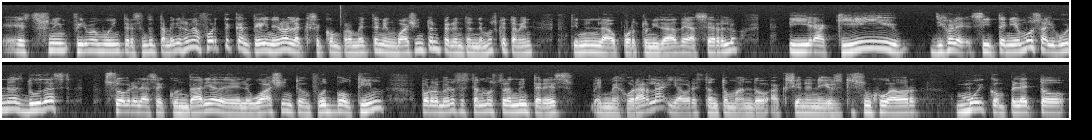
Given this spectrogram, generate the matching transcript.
Esta es una firma muy interesante. También es una fuerte cantidad de dinero a la que se comprometen en Washington, pero entendemos que también tienen la oportunidad de hacerlo. Y aquí, díjole, si teníamos algunas dudas, sobre la secundaria del Washington Football Team, por lo menos están mostrando interés en mejorarla y ahora están tomando acción en ellos. Este es un jugador muy completo,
